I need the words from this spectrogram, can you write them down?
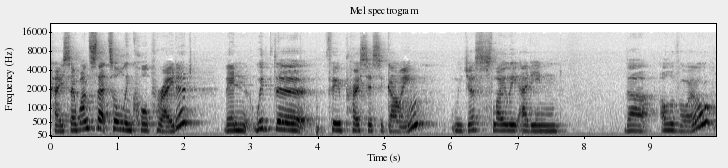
Okay, so once that's all incorporated, then with the food processor going, we just slowly add in the olive oil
